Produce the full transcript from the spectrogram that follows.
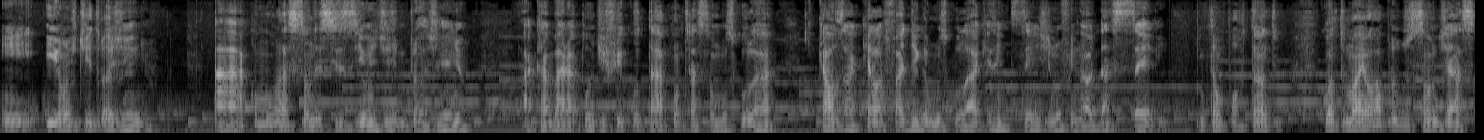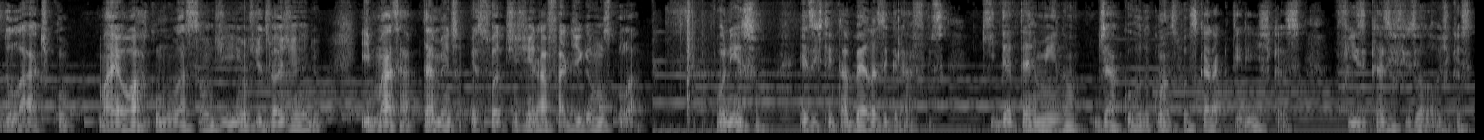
e íons de hidrogênio. A acumulação desses íons de hidrogênio acabará por dificultar a contração muscular e causar aquela fadiga muscular que a gente sente no final da série. Então, portanto, quanto maior a produção de ácido lático, maior a acumulação de íons de hidrogênio e mais rapidamente a pessoa atingirá a fadiga muscular. Por isso, existem tabelas e gráficos que determinam, de acordo com as suas características físicas e fisiológicas,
